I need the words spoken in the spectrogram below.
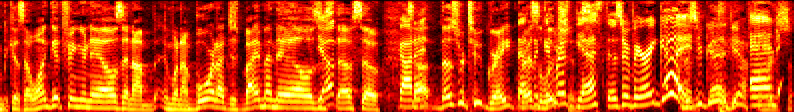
because I want good fingernails, and I'm and when I'm bored, I just bite my nails Yep. and stuff. So, Got so it. Those were two great That's resolutions. res- yes, those are very good. Those are good, yeah, And her.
